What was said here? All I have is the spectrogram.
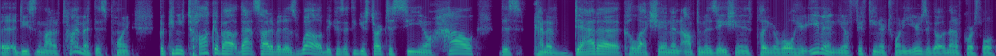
a, a, decent amount of time at this point. But can you talk about that side of it as well? Because I think you start to see, you know, how this kind of data collection and optimization is playing a role here, even you know, 15 or 20 years ago. And then, of course, we'll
